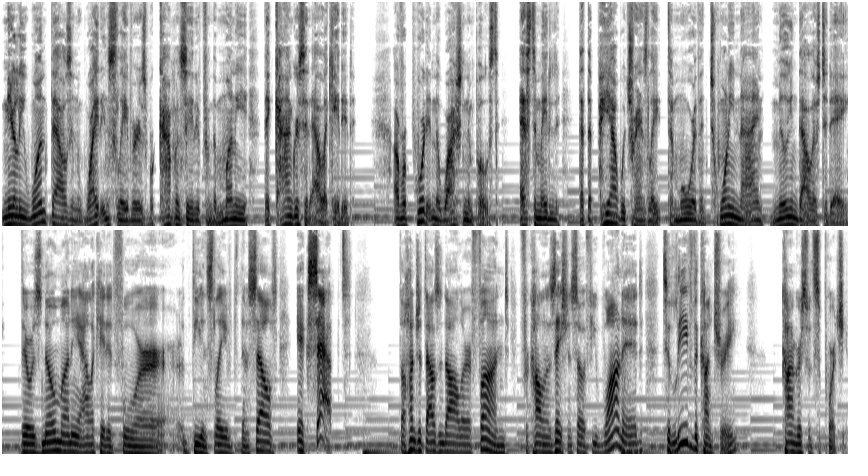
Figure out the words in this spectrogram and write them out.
Nearly 1,000 white enslavers were compensated from the money that Congress had allocated. A report in the Washington Post estimated that the payout would translate to more than $29 million today. There was no money allocated for the enslaved themselves except the $100,000 fund for colonization. So if you wanted to leave the country, Congress would support you.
